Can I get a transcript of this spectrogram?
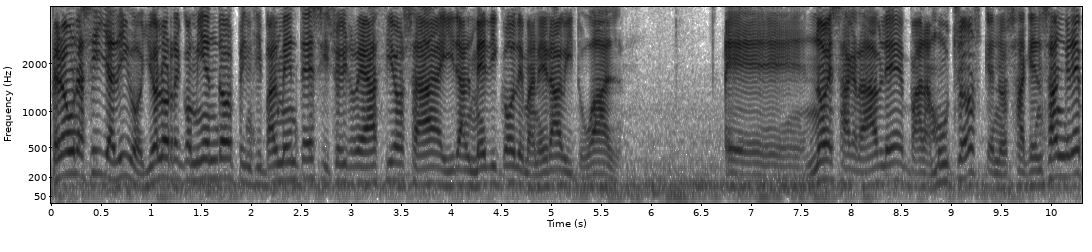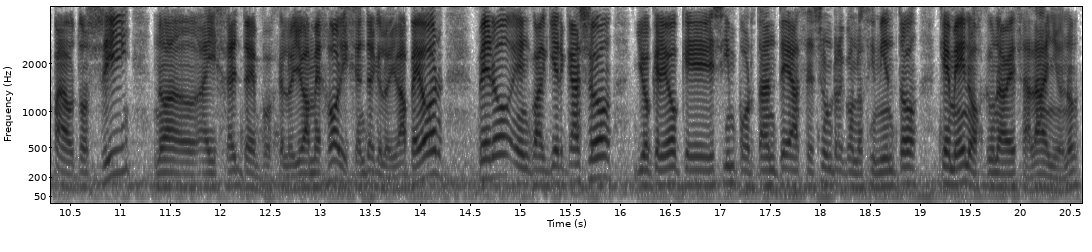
Pero aún así, ya digo, yo lo recomiendo principalmente si sois reacios a ir al médico de manera habitual. Eh, no es agradable para muchos que nos saquen sangre, para otros sí. No hay gente pues, que lo lleva mejor y gente que lo lleva peor, pero en cualquier caso yo creo que es importante hacerse un reconocimiento que menos que una vez al año, ¿no?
